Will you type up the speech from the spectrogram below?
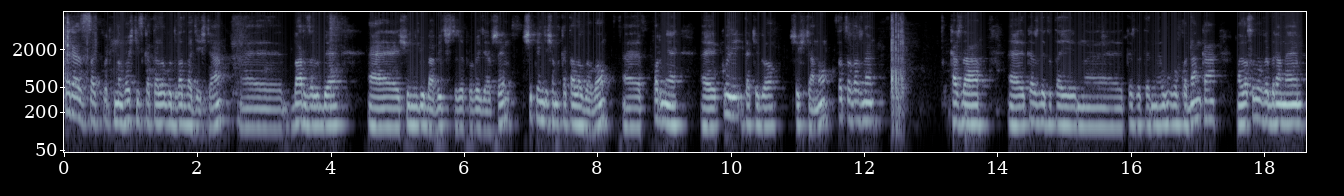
Teraz akurat nowości z katalogu 220. E, bardzo lubię e, się nimi bawić, szczerze powiedziawszy. 3,50 katalogowo e, w formie e, kuli i takiego sześcianu. To co ważne, każda, e, każdy tutaj, e, każda ten układanka ma losowo wybrane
